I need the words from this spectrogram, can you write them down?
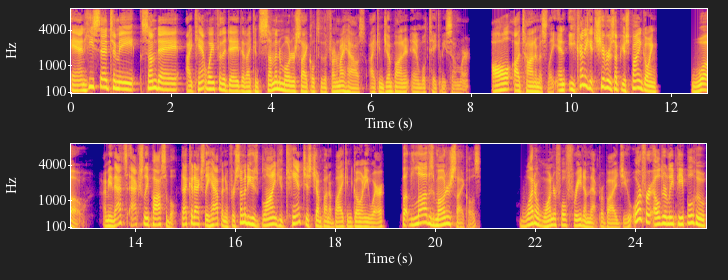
And he said to me, someday I can't wait for the day that I can summon a motorcycle to the front of my house. I can jump on it and it will take me somewhere all autonomously. And you kind of get shivers up your spine going, Whoa. I mean, that's actually possible. That could actually happen. And for somebody who's blind, who can't just jump on a bike and go anywhere, but loves motorcycles, what a wonderful freedom that provides you. Or for elderly people who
